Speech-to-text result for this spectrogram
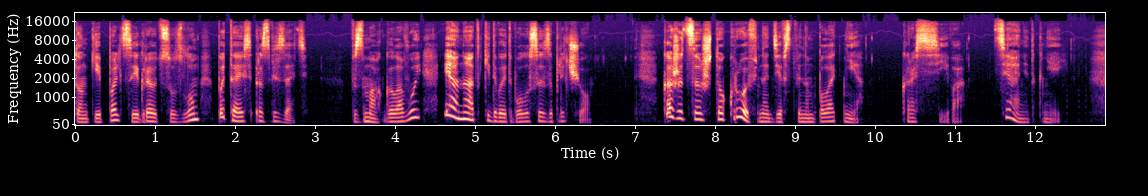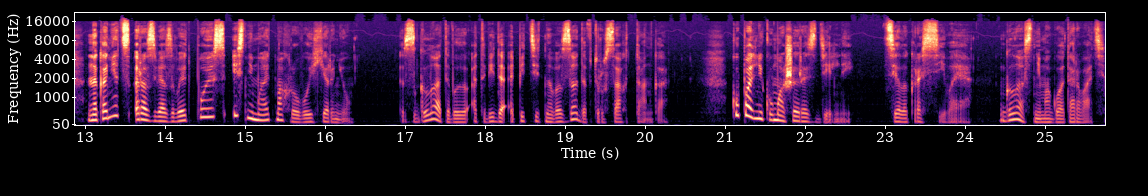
Тонкие пальцы играют с узлом, пытаясь развязать. Взмах головой, и она откидывает волосы за плечо. Кажется, что кровь на девственном полотне. Красиво. Тянет к ней. Наконец развязывает пояс и снимает махровую херню. Сглатываю от вида аппетитного зада в трусах танго. Купальник у Маши раздельный. Тело красивое. Глаз не могу оторвать.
